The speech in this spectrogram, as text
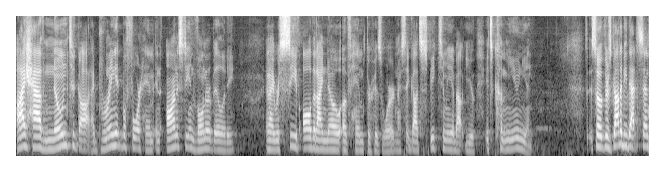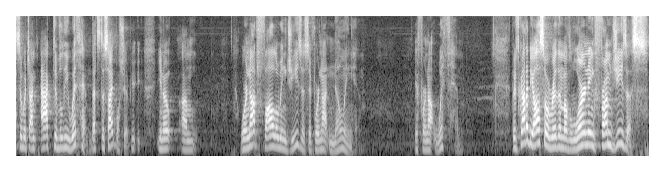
I have known to God, I bring it before Him in honesty and vulnerability and I receive all that I know of Him through His Word. And I say, God, speak to me about you. It's communion. So there's got to be that sense in which I'm actively with Him. That's discipleship. You, you know, um, we're not following Jesus if we're not knowing Him, if we're not with Him. There's got to be also a rhythm of learning from Jesus.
